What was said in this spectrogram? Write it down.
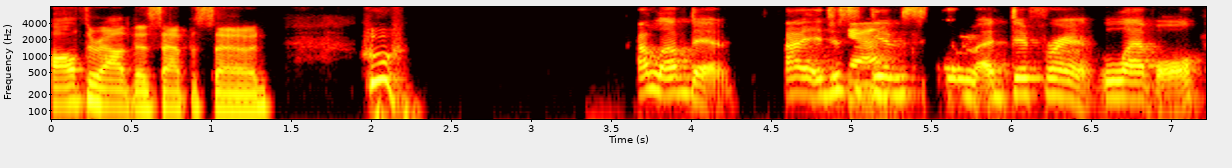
all throughout this episode. Whew. I loved it. I, it just Yeah. gives him a different level.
